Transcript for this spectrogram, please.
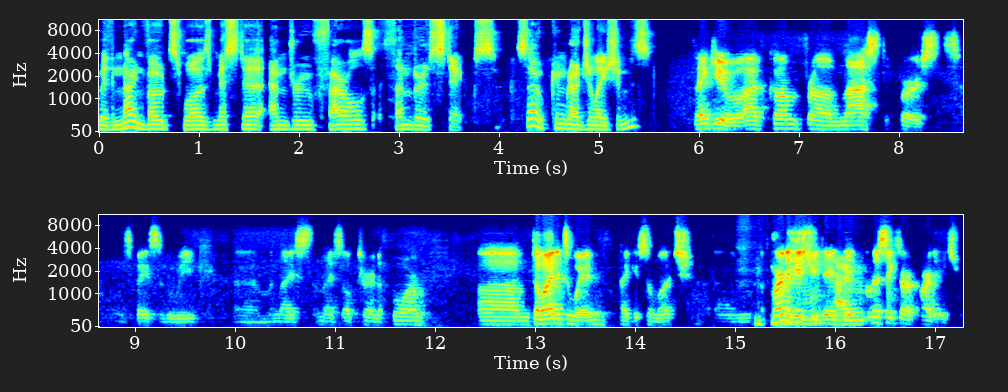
with nine votes, was Mr. Andrew Farrell's Thundersticks. So, congratulations. Thank you. I've come from last to first in the space of a week. Um, a nice, nice upturn of form. Um, delighted to win. Thank you so much. Um, part of history did. I'm, the six are part of history.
